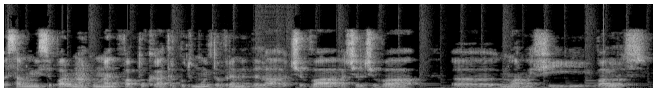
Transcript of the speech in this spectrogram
ăsta nu mi se pare un argument, faptul că a trecut multă vreme de la ceva, acel ceva uh, nu ar mai fi valoros.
